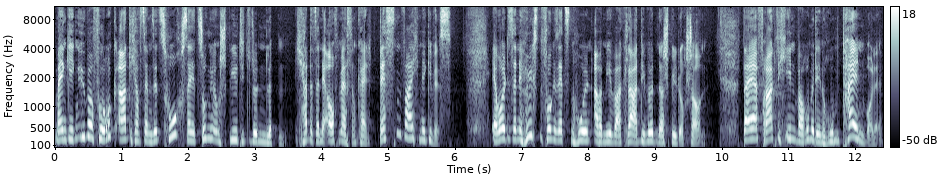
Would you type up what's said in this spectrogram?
Mein Gegenüber fuhr ruckartig auf seinem Sitz hoch, seine Zunge umspielte die dünnen Lippen. Ich hatte seine Aufmerksamkeit, dessen war ich mir gewiss. Er wollte seine höchsten Vorgesetzten holen, aber mir war klar, die würden das Spiel durchschauen. Daher fragte ich ihn, warum er den Ruhm teilen wolle.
